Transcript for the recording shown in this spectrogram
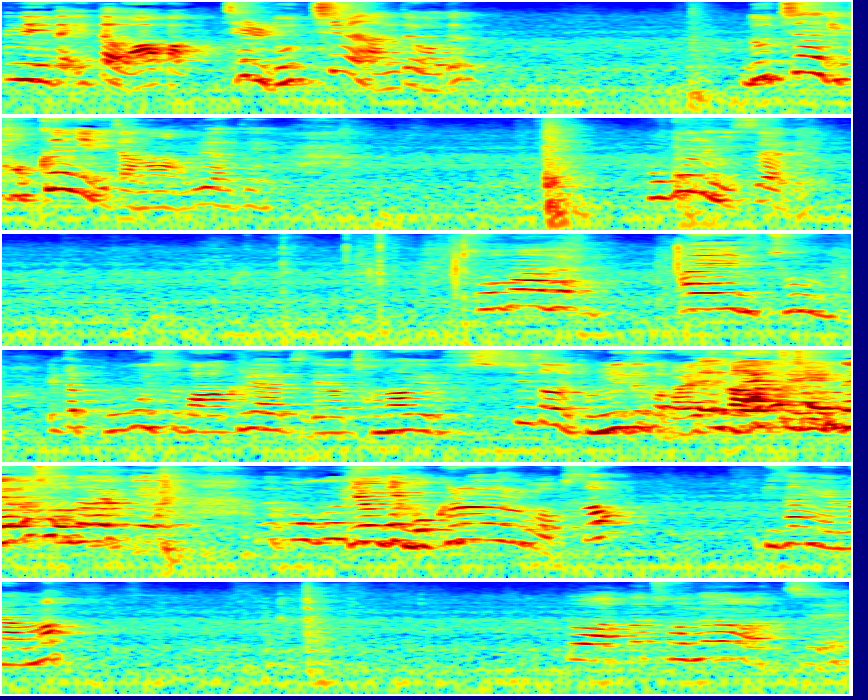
근데 일단 이따 와봐. 쟤를 놓치면 안 되거든? 놓치는 게 더 큰 일이잖아 우리한테. 보고는 있어야 돼. 전화해. 아니 좀 일단 보고 있어봐. 그래야지 내가 전화기로 시선을 돌리든가 내, 말든가 내가, 전, 내가 전화할게. 나 보고 있어. 여기 뭐 그런 거 없어? 비상일라마? 너 아까 전화 왔지? 얘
